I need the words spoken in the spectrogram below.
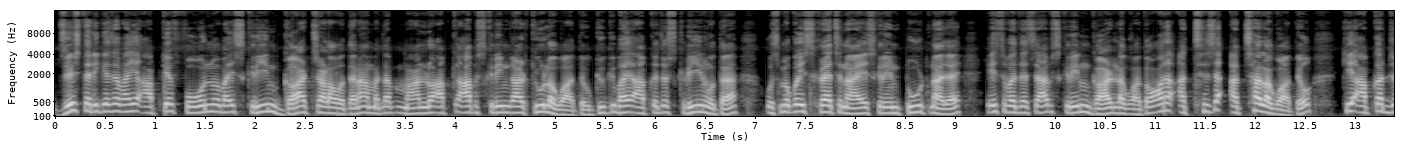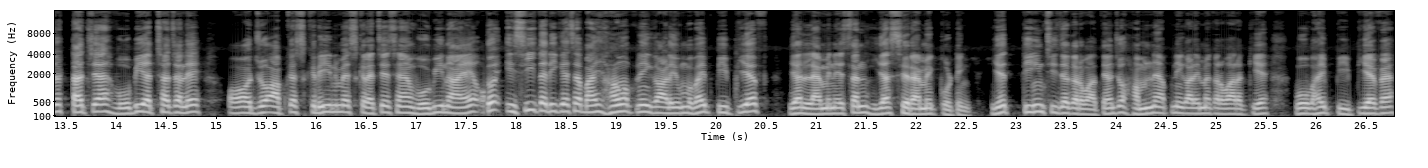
जिस तरीके से भाई आपके फ़ोन में भाई स्क्रीन गार्ड चढ़ा होता है ना मतलब मान लो आपके, आप स्क्रीन गार्ड क्यों लगवाते हो? क्योंकि भाई आपका जो स्क्रीन होता है, उसमें कोई स्क्रैच ना आए स्क्रीन टूट ना जाए, इस वजह से आप स्क्रीन गार्ड लगवाते हो और अच्छे से अच्छा लगवाते हो कि आपका जो टच है, वो भी अच्छा चले और जो आपका स्क्रीन में स्क्रैचेस हैं, वो भी ना आए। तो इसी तरीके से भाई हम अपनी गाड़ियों में भाई पीपीएफ या लेमिनेशन या सिरेमिक कोटिंग ये तीन चीज़ें करवाते हैं, जो हमने अपनी गाड़ी में करवा रखी है, वो भाई पीपीएफ है।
